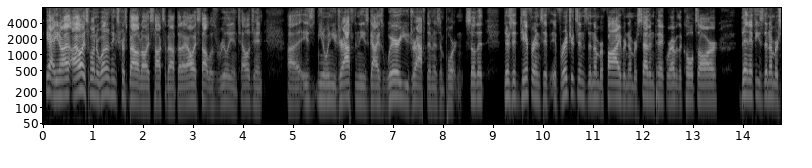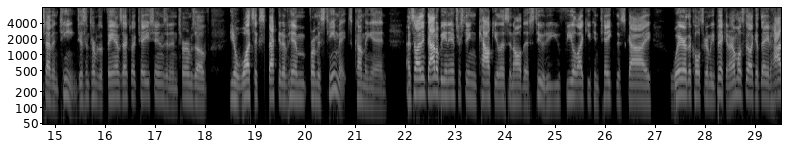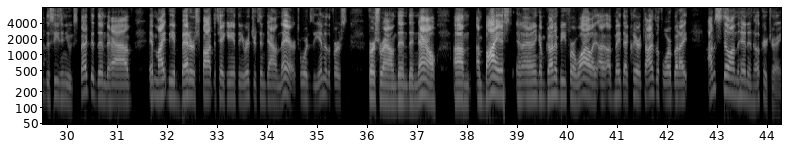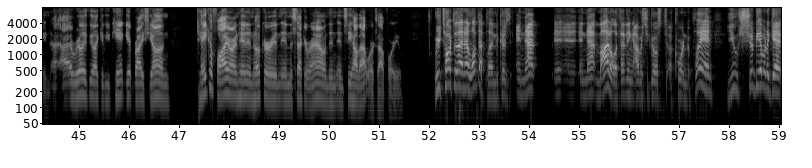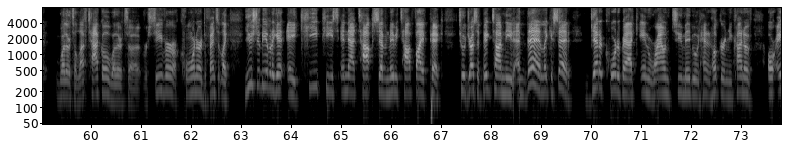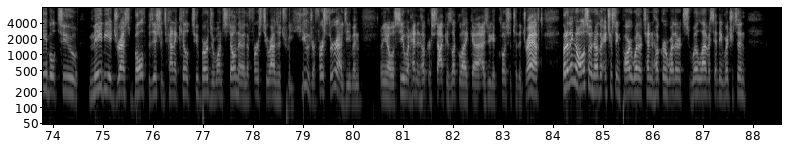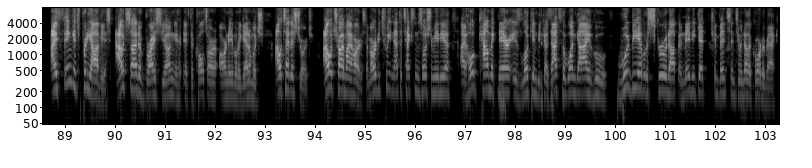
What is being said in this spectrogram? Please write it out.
Yeah, you know, I, I always wonder. One of the things Chris Ballard always talks about that I always thought was really intelligent uh, is you know when you're drafting these guys, where you draft them is important, so that there's a difference. If if Richardson's the number five or number seven pick, wherever the Colts are, than if he's the number 17, just in terms of fans' expectations and in terms of, you know, what's expected of him from his teammates coming in. And so I think that'll be an interesting calculus in all this too. Do you feel like you can take this guy where the Colts are going to be picking? I almost feel like if they had had the season you expected them to have, it might be a better spot to take Anthony Richardson down there towards the end of the first first round than than now. Um, I'm biased, and I think I'm going to be for a while. I, I've made that clear at times before, but I I'm still on the Hendon Hooker train. I, I, really feel like if you can't get Bryce Young, take a flyer on Hendon Hooker in, in the second round and, and see how that works out for you. We talked to that, and I love that plan because in that in that model, if everything obviously goes to, according to plan, you should be able to get whether it's a left tackle, whether it's a receiver, a corner, defensive, like you should be able to get a key piece in that top seven, maybe top five pick to address a big time need. And then, like I said, get a quarterback in round two, maybe with Hendon Hooker, and you kind of are able to maybe address both positions, kind of kill two birds with one stone there in the first two rounds, which would be huge, or first three rounds even. You know, we'll see what Hendon Hooker stock is look like uh, as we get closer to the draft. But I think also another interesting part, whether it's Hendon Hooker, whether it's Will Levis, Anthony Richardson, I think it's pretty obvious. Outside of Bryce Young, if, if the Colts aren't, aren't able to get him, which outside this, George, I will try my hardest. I'm already tweeting at the Texans social media. I hope Cal McNair is looking because that's the one guy who would be able to screw it up and maybe get convinced into another quarterback.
